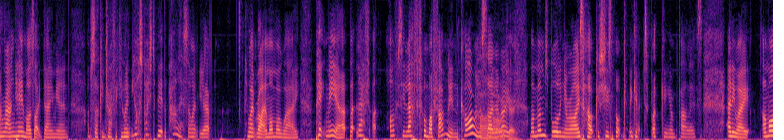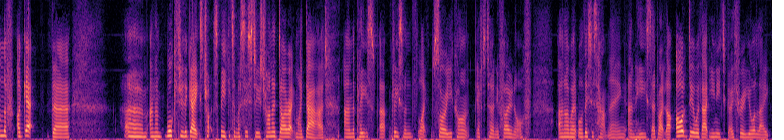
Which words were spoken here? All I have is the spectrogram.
I rang him. I was like, "Damien, I'm stuck in traffic." He went, "You're supposed to be at the palace." I went, "Yep." He went, "Right, I'm on my way." Picked me up, but left. uh, Obviously, left all my family in the car on the side of the Oh, road. okay. My mum's bawling her eyes out because she's not going to get to Buckingham Palace. Anyway, I'm on the. F- I get there, um, and I'm walking through the gates, try- speaking to my sister who's trying to direct my dad, and the police uh, policeman's like, "Sorry, you can't. You have to turn your phone off." And I went, "Well, this is happening," and he said, "Right, like, I'll deal with that. You need to go through. You're late."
